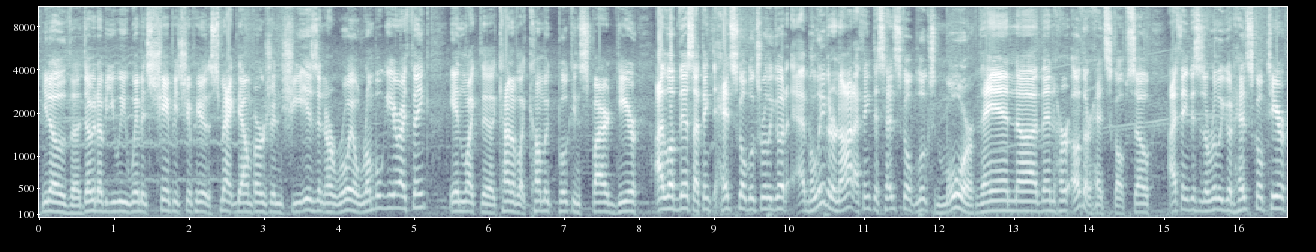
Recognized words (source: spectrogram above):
you know, the WWE Women's Championship here, the SmackDown version. She is in her Royal Rumble gear, I think in like the kind of like comic book inspired gear. I love this. I think the head sculpt looks really good. Uh, believe it or not, I think this head sculpt looks more than uh, than her other head sculpt. So I think this is a really good head sculpt here.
